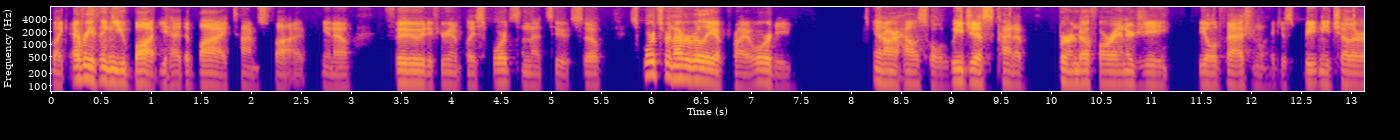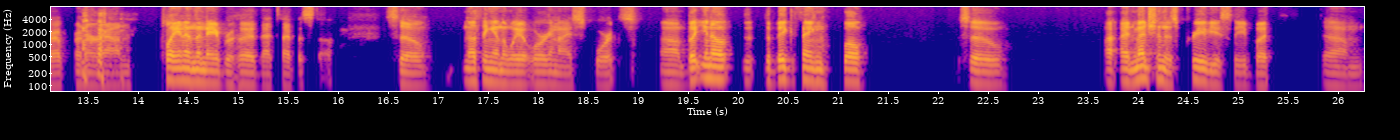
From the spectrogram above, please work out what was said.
like everything you bought, you had to buy times five, you know, food, if you're going to play sports and that too. So sports were never really a priority in our household. We just kind of burned off our energy the old fashioned way, just beating each other up, running around, playing in the neighborhood, that type of stuff. So nothing in the way of organized sports. Uh, but you know, the, the, big thing. Well, so I, would mentioned this previously, but um,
